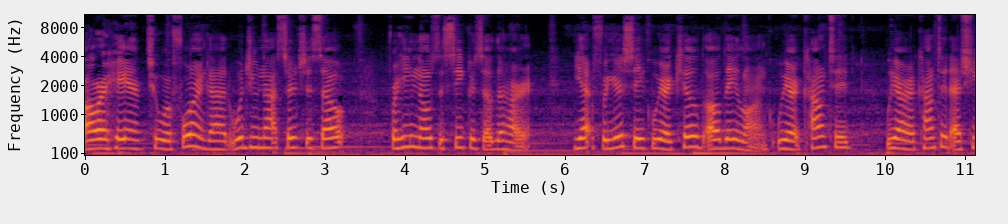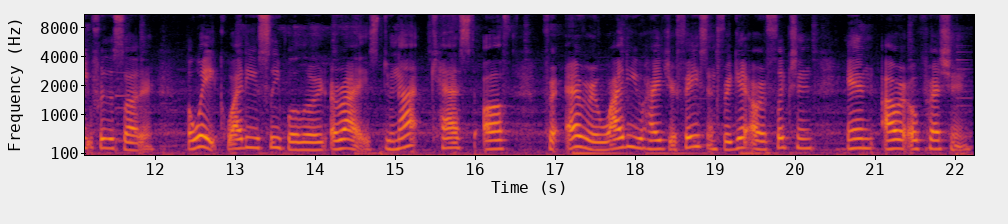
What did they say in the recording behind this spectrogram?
our hand to a foreign God, would you not search us out? For he knows the secrets of the heart. Yet for your sake we are killed all day long. We are counted we are accounted as sheep for the slaughter. Awake, why do you sleep, O Lord? Arise, do not cast off forever. Why do you hide your face and forget our affliction and our oppression?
